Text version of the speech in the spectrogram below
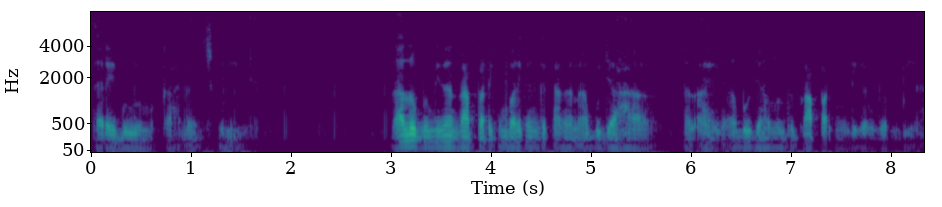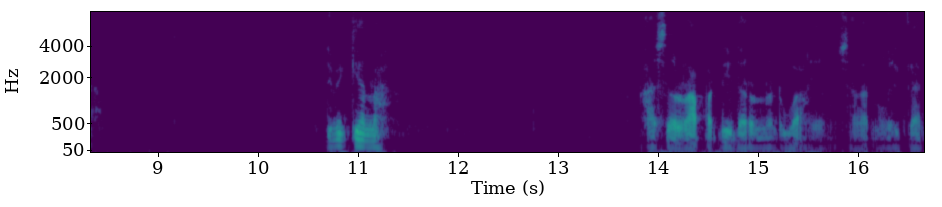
dari bumi Mekah dan sekelilingnya. Lalu pimpinan rapat dikembalikan ke tangan Abu Jahal dan akhirnya Abu Jahal menutup rapatnya dengan gembira. Demikianlah hasil rapat di Darun Nadwa yang sangat mengerikan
